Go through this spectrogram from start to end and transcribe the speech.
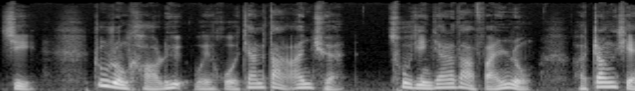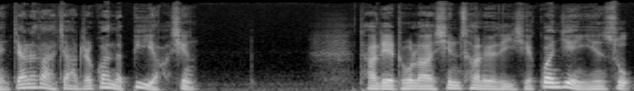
即注重考虑维护加拿大安全、促进加拿大繁荣和彰显加拿大价值观的必要性。他列出了新策略的一些关键因素，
